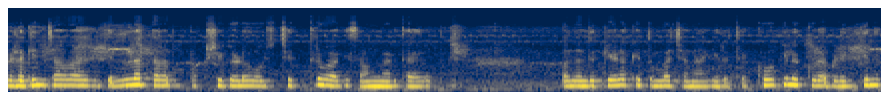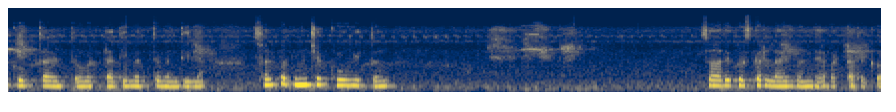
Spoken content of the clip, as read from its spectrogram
ಬೆಳಗಿನ ಜಾವ ಎಲ್ಲ ಥರದ ಪಕ್ಷಿಗಳು ವಿಚಿತ್ರವಾಗಿ ಸೌಂಡ್ ಮಾಡ್ತಾ ಇರುತ್ತೆ. ಒಂದೊಂದು ಕೇಳೋಕ್ಕೆ ತುಂಬ ಚೆನ್ನಾಗಿರುತ್ತೆ. ಕೋಗಿಲೆ ಕೂಡ ಬೆಳಗ್ಗೆನೇ ಕೂಗ್ತಾ ಇತ್ತು ಬಟ್ ಅದು ಇವತ್ತು ಬಂದಿಲ್ಲ. ಸ್ವಲ್ಪ ಹೊತ್ತು ಮುಂಚೆ ಕೂಗಿತ್ತು. ಸೊ ಅದಕ್ಕೋಸ್ಕರ ಲೈವ್ ಬಂದೆ ಬಟ್ ಅದಕ್ಕೆ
